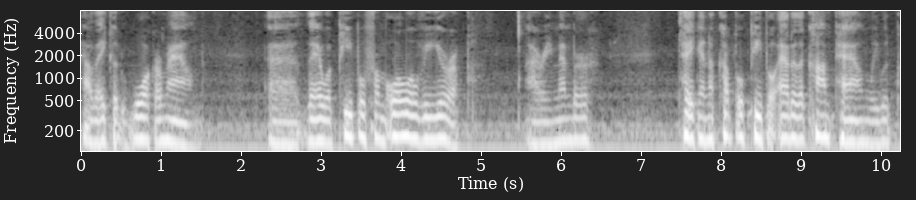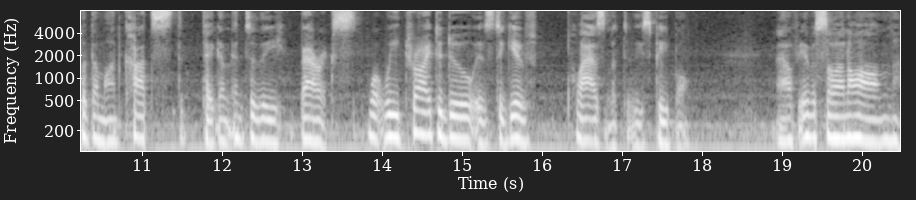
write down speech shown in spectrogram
how they could walk around. Uh, there were people from all over Europe. I remember taking a couple people out of the compound. We would put them on cots to take them into the barracks. What we tried to do is to give plasma to these people. Now, if you ever saw an arm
